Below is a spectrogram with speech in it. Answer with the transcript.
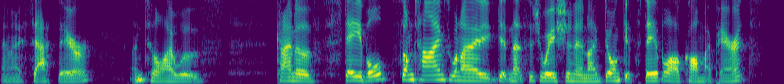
and I sat there until I was kind of stable. Sometimes when I get in that situation and I don't get stable, I'll call my parents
